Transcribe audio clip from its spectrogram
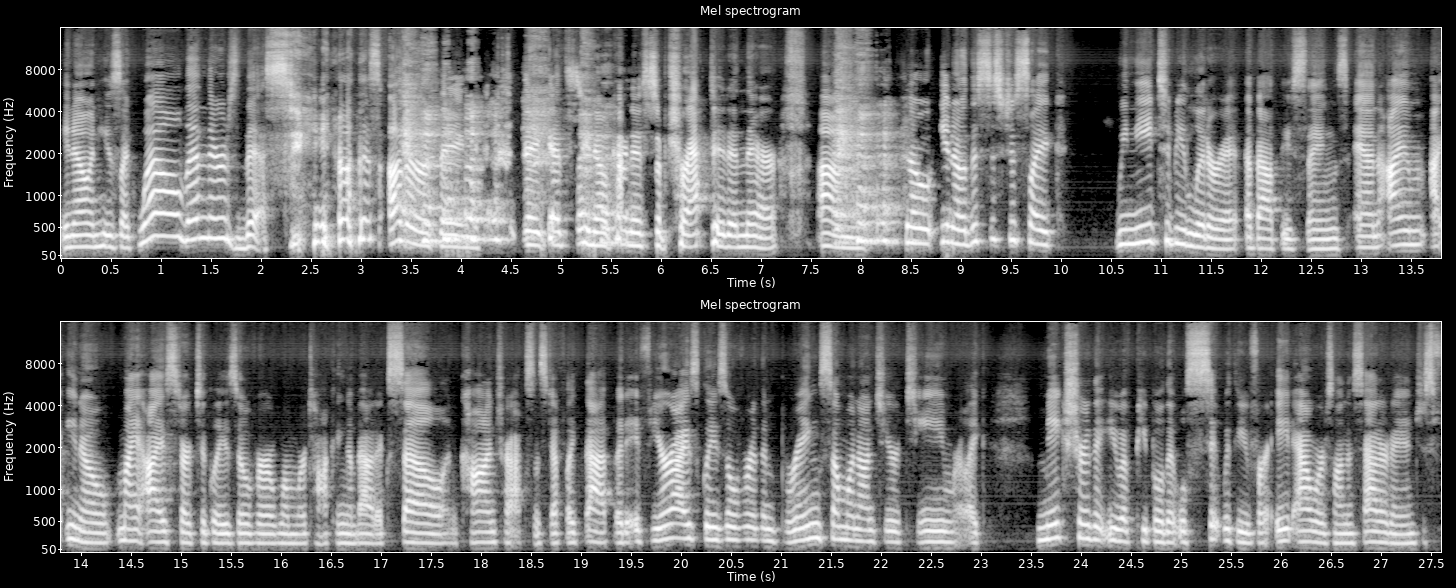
you know and he's like well then there's this you know this other thing that gets you know kind of subtracted in there. Um, so you know this is just like we need to be literate about these things. And i'm I, you know my eyes start to glaze over when we're talking about excel and contracts and stuff like that. But if your eyes glaze over then bring someone onto your team or like make sure that you have people that will sit with you for eight hours on a saturday and just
